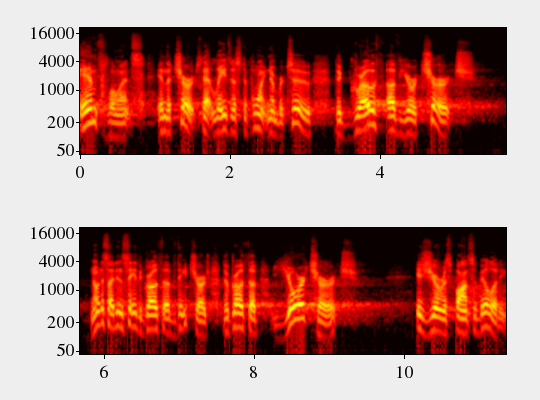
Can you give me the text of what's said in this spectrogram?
influence in the church. That leads us to point number two the growth of your church. Notice I didn't say the growth of the church, the growth of your church is your responsibility.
